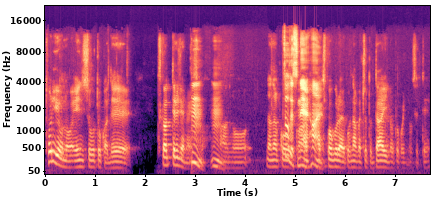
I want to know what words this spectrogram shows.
トリオの演奏とかで使ってるじゃないですか、うんうん。あの7個そうですねあはい。8個ぐらいこうなんかちょっと台のところに乗せて。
